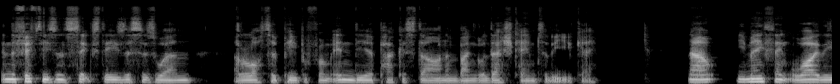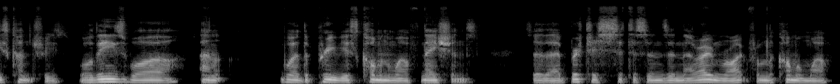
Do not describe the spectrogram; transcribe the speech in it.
In the 50s and 60s, this is when a lot of people from India, Pakistan, and Bangladesh came to the UK. Now, you may think, why these countries? Well, these were and were the previous Commonwealth nations, so they're British citizens in their own right from the Commonwealth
